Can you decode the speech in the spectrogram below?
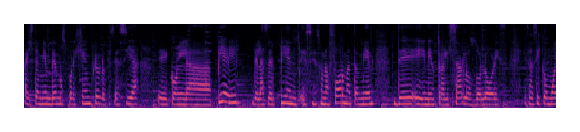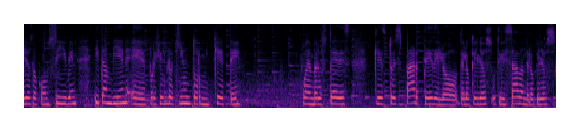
Aquí también vemos, por ejemplo, lo que se hacía eh, con la piel de las serpientes. Es una forma también de eh, neutralizar los dolores. Es así como ellos lo conciben. Y también, por ejemplo, aquí un torniquete pueden ver ustedes que esto es parte de lo, de lo que ellos utilizaban, de lo que ellos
